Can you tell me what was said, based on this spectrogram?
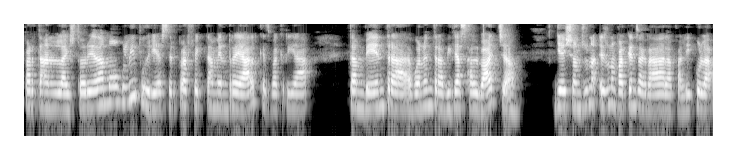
Per tant, la història de Mowgli podria ser perfectament real, que es va criar també entre, bueno, entre vida salvatge. I això és una, és una part que ens agrada de la pel·lícula.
